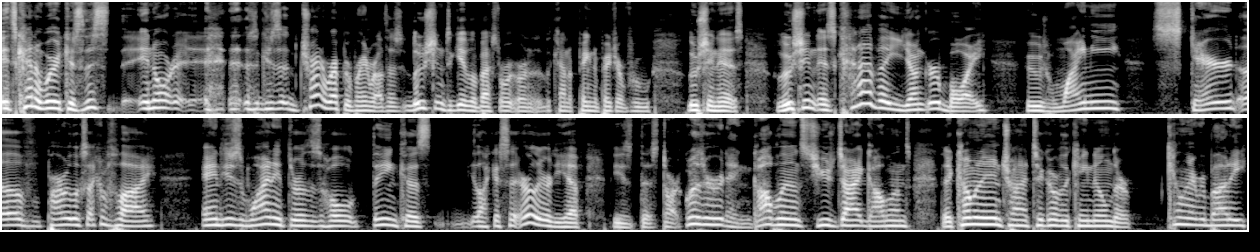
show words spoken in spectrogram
it's kind of weird because this, in order, because trying to wrap your brain around this, Lucian to give the backstory or the kind of paint a picture of who Lucian is. Lucian is kind of a younger boy who's whiny, scared of probably looks like a fly, and he's whining through this whole thing because, like I said earlier, you have these this dark wizard and goblins, huge giant goblins. They're coming in trying to take over the kingdom. They're killing everybody,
